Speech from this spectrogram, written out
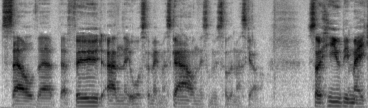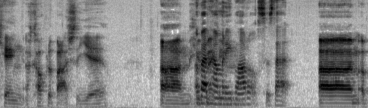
sell their their food, and they also make mezcal, and they sometimes sell the mezcal. So he would be making a couple of batches a year. Um, About making, how many bottles is that? Um, a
